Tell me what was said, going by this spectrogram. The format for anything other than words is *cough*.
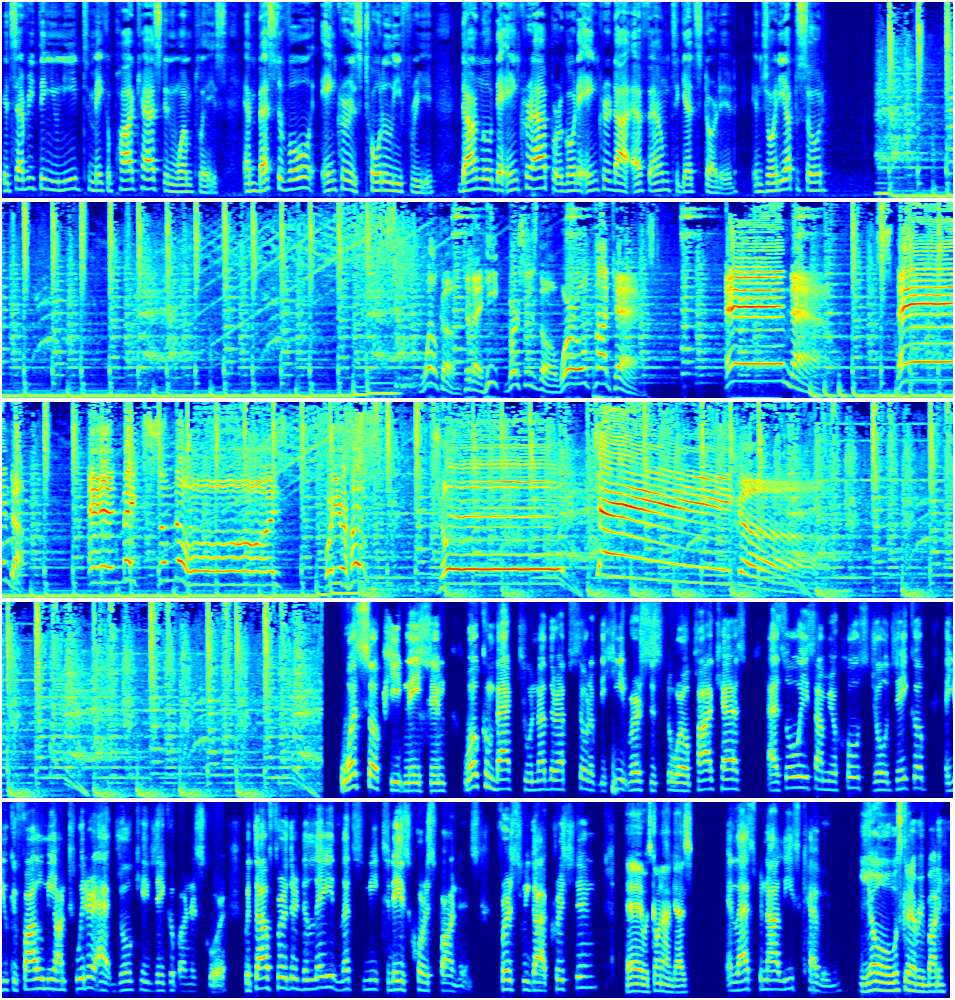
It's everything you need to make a podcast in one place. And best of all, Anchor is totally free. Download the Anchor app or go to anchor.fm to get started. Enjoy the episode. Welcome to the Heat versus the World podcast. And now, stand some noise for your host, Joel Jacob. What's up, Heat Nation? Welcome back to another episode of the Heat versus the World podcast. As always, I'm your host, Joel Jacob, and you can follow me on Twitter at Joel K. Jacob underscore. Without further delay, let's meet today's correspondents. First, we got Christian, Hey, what's going on, guys? and last but not least, Kevin. Yo, what's good, everybody?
